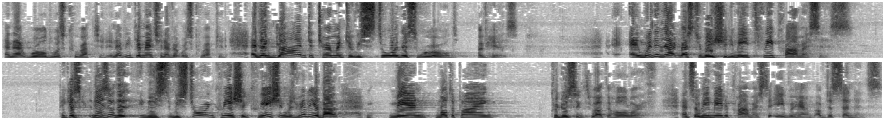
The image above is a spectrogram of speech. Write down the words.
And that world was corrupted. And every dimension of it was corrupted. And then God determined to restore this world of His. And within that restoration, He made three promises. Because these are the restoring creation. Creation was really about man multiplying, producing throughout the whole earth. And so He made a promise to Abraham of descendants.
